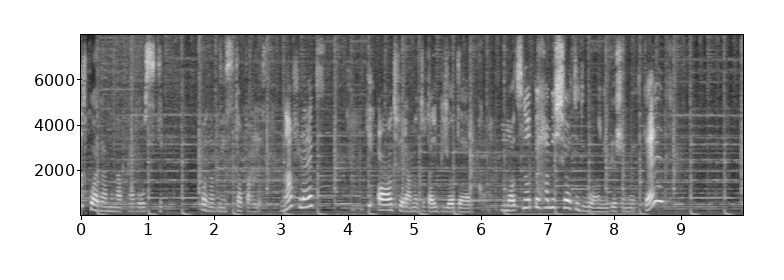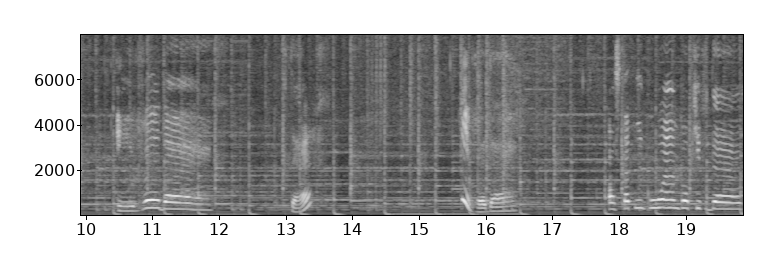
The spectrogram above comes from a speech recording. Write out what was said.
odkładamy na prawą stronę. Ponownie stopa jest na flex i otwieramy tutaj bioderko. Mocno odpychamy się od dłoni. Bierzemy wdech i wydech. Wdech i wydech. Ostatni głęboki wdech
